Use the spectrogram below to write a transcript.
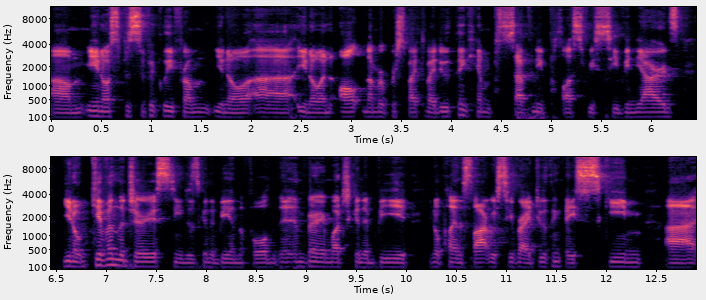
um, you know, specifically from, you know, uh, you know, an alt number perspective. I do think him 70 plus receiving yards you know, given the Jarius Sneed is going to be in the fold and very much going to be, you know, playing the slot receiver, I do think they scheme uh,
